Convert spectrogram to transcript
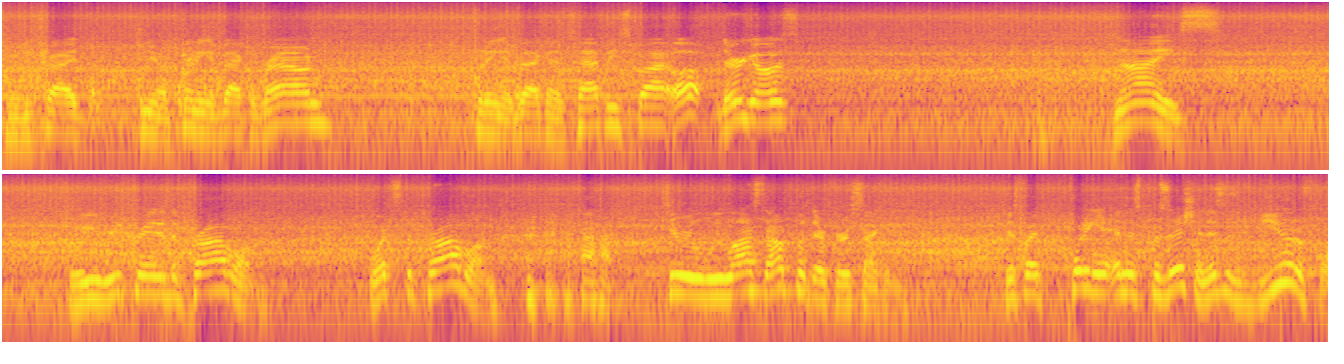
We could try, you know, turning it back around, putting it back in its happy spot. Oh, there it goes. Nice. We recreated the problem. What's the problem? See, we lost output there for a second. Just by putting it in this position. This is beautiful.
